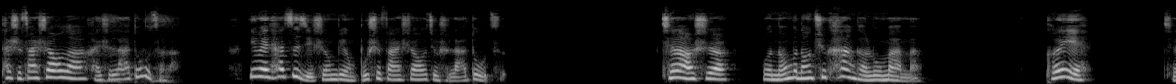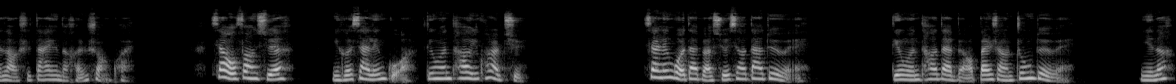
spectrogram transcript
他是发烧了还是拉肚子了？因为他自己生病，不是发烧就是拉肚子。秦老师，我能不能去看看陆曼曼？可以，秦老师答应的很爽快。下午放学。你和夏林果、丁文涛一块儿去。夏林果代表学校大队委，丁文涛代表班上中队委，你呢，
